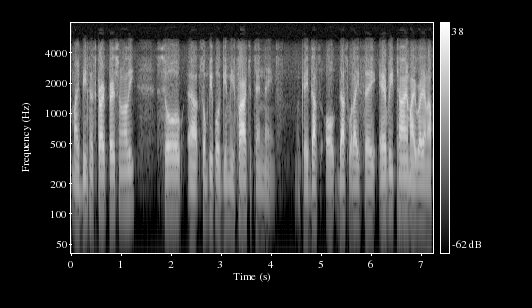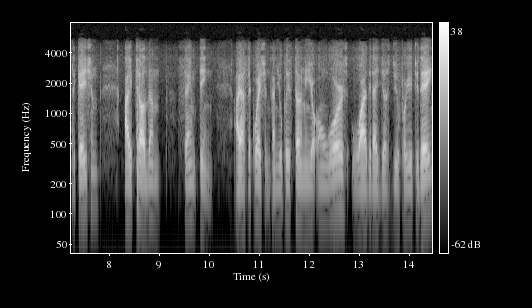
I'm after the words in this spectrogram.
my business card personally, so uh, some people give me five to ten names. Okay, that's all. That's what I say every time I write an application. I tell them same thing. I ask the question, can you please tell me your own words? What did I just do for you today?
